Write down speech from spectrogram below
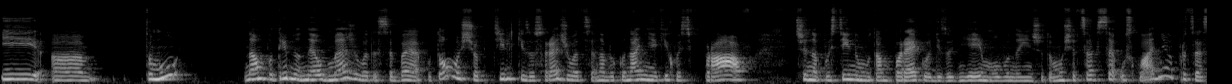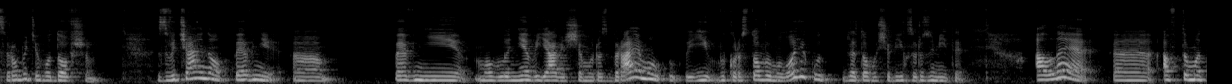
І е, тому нам потрібно не обмежувати себе у тому, щоб тільки зосереджуватися на виконанні якихось вправ чи на постійному там перекладі з однієї мови на іншу, тому що це все ускладнює процес робить його довшим. Звичайно, певні, е, певні мовленнєві явища ми розбираємо і використовуємо логіку для того, щоб їх зрозуміти. Але е, автомат...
